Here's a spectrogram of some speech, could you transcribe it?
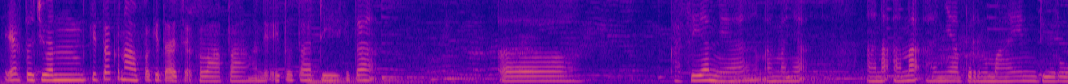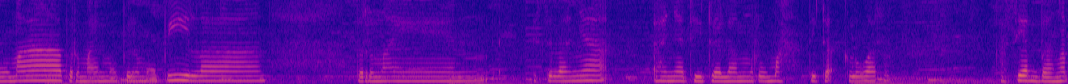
ya tujuan kita kenapa kita ajak ke lapangan? Ya itu tadi kita uh, kasihan ya namanya anak-anak hanya bermain di rumah bermain mobil-mobilan bermain istilahnya hanya di dalam rumah tidak keluar. Kasihan banget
